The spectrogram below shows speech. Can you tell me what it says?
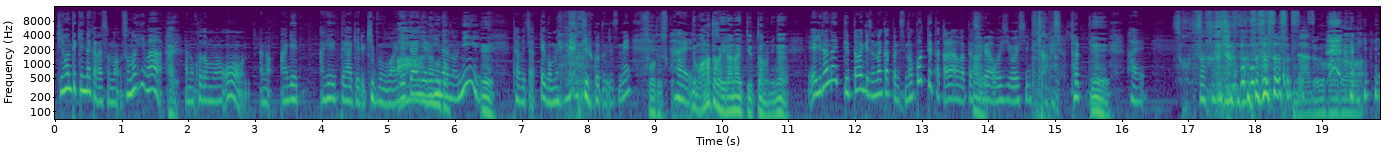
基本的にだからそのその日は、はい。あの子供をあのあげあげてあげる気分を上げてあげる日なのにええ。食べちゃってごめんねっていうことですね。そうですか、はい。でもあなたがいらないって言ったのにね。いやいらないって言ったわけじゃなかったんです。残ってたから私はが美味しい美味しいって食べちゃったっていう、ええ。はいそうですそうそうそうそうそうそうなるほど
